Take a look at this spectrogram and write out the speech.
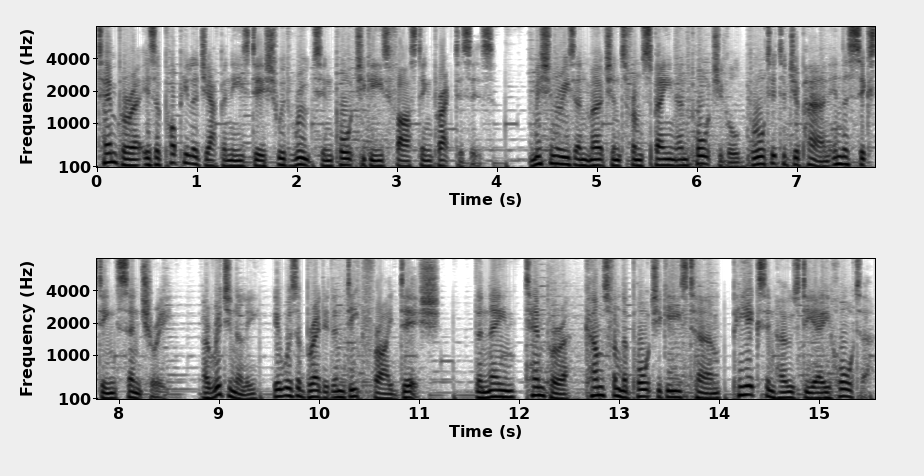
Tempura is a popular Japanese dish with roots in Portuguese fasting practices. Missionaries and merchants from Spain and Portugal brought it to Japan in the 16th century. Originally, it was a breaded and deep-fried dish. The name, tempura, comes from the Portuguese term, peixinhos de horta.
